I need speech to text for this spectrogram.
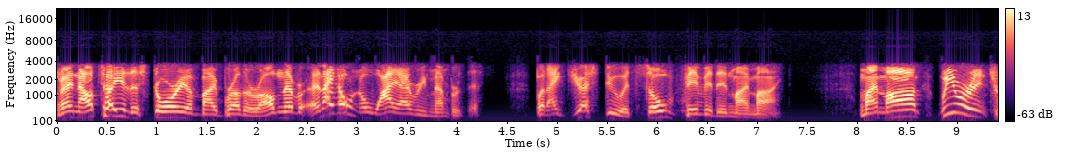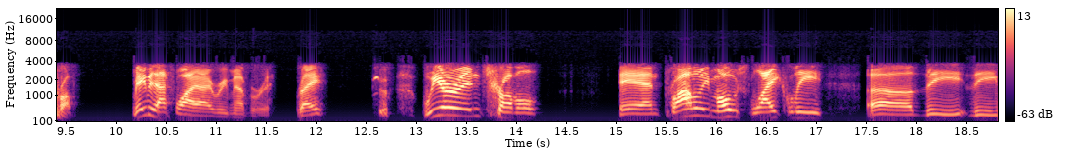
Right, and I'll tell you the story of my brother. I'll never, and I don't know why I remember this, but I just do. It's so vivid in my mind. My mom, we were in trouble. Maybe that's why I remember it, right? we are in trouble, and probably most likely uh, the the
